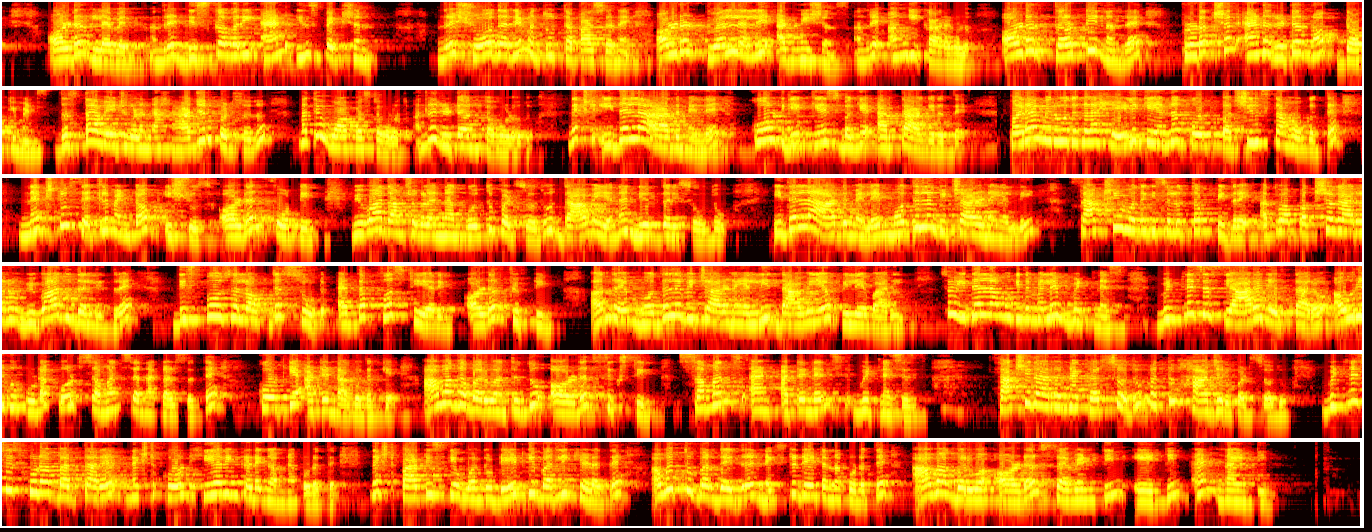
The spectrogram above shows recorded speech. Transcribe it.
ಆರ್ಡರ್ ಲೆವೆನ್ ಅಂದ್ರೆ ಡಿಸ್ಕವರಿ ಅಂಡ್ ಇನ್ಸ್ಪೆಕ್ಷನ್ ಅಂದ್ರೆ ಶೋಧನೆ ಮತ್ತು ತಪಾಸಣೆ. ಆರ್ಡರ್ ಟ್ವೆಲ್ ಅಲ್ಲಿ ಅಡ್ಮಿಷನ್ಸ್ ಅಂದ್ರೆ ಅಂಗೀಕಾರಗಳು. ಆರ್ಡರ್ ತರ್ಟೀನ್ ಅಂದ್ರೆ production and return of documents ದಸ್ತಾವೇಜುಗಳನ್ನ ಹಾಜರುಪಡಿಸೋದು ಮತ್ತೆ ವಾಪಸ್ ತಗೊಳ್ಳೋದು, ಅಂದ್ರೆ ರಿಟರ್ನ್ ತಗೊಳ್ಳೋದು. ನೆಕ್ಸ್ಟ್ ಇದೆಲ್ಲ ಆದಮೇಲೆ ಕೋರ್ಟ್ಗೆ ಕೇಸ್ ಬಗ್ಗೆ ಅರ್ಥ ಆಗಿರುತ್ತೆ. ಪರ ವಿರೋಧಗಳ ಹೇಳಿಕೆಯನ್ನ ಕೋರ್ಟ್ ಪರಿಶೀಲಿಸ್ತಾ ಹೋಗುತ್ತೆ. Next settlement of issues order fourteen ವಿವಾದಾಂಶಗಳನ್ನ ಗೊತ್ತುಪಡಿಸೋದು, ದಾವೆಯನ್ನ ನಿರ್ಧರಿಸೋದು. ಇದೆಲ್ಲ ಆದಮೇಲೆ ಮೊದಲ ವಿಚಾರಣೆಯಲ್ಲಿ ಸಾಕ್ಷಿ ಒದಗಿಸಲು ತಪ್ಪಿದ್ರೆ ಅಥವಾ ಪಕ್ಷಗಾರರು ವಿವಾದದಲ್ಲಿದ್ರೆ disposal of the suit at the first hearing order fifteen ಅಂದ್ರೆ ಮೊದಲ ವಿಚಾರಣೆಯಲ್ಲಿ ದಾವೆಯ ವಿಲೇವಾರಿ. ಸೊ ಇದೆಲ್ಲ ಮುಗಿದ ಮೇಲೆ ವಿಟ್ನೆಸ್ ವಿಟ್ನೆಸಸ್ ಯಾರ್ಯಾರು ಇರ್ತಾರೋ ಅವರಿಗೂ ಕೂಡ ಕೋರ್ಟ್ ಸಮನ್ಸ್ ಅನ್ನ ಕಳಿಸುತ್ತೆ. ಕೋರ್ಟ್ಗೆ ಅಟೆಂಡ್ ಆಗೋದಕ್ಕೆ. ಆವಾಗ ಬರುವಂತದ್ದು order sixteen summons and attendance witnesses ಸಾಕ್ಷಿದಾರರನ್ನ ಕರೆಸೋದು ಮತ್ತು ಹಾಜರುಪಡಿಸೋದು. ವಿಟ್ನೆಸಸ್ ಕೂಡ ಬರ್ತಾರೆ ನೆಕ್ಸ್ಟ್ ಕೋರ್ಟ್ ಹಿಯರಿಂಗ್ ಕಡೆ ಗಮನ ಕೊಡುತ್ತೆ. ನೆಕ್ಸ್ಟ್ ಪಾರ್ಟೀಸ್ಗೆ ಒಂದು ಡೇಟ್ಗೆ ಬರ್ಲಿಕ್ಕೆ ಹೇಳುತ್ತೆ. ಅವತ್ತು ಬರ್ದೇ ಇದ್ರೆ ನೆಕ್ಸ್ಟ್ ಡೇಟ್ ಅನ್ನ ಕೊಡುತ್ತೆ. ಆವಾಗ ಬರುವ order seventeen eighteen and nineteen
